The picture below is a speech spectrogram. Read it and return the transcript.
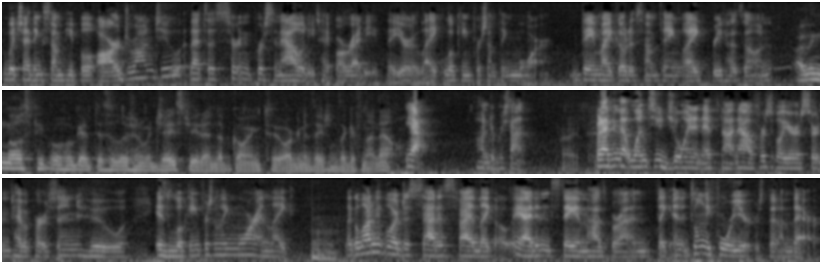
which I think some people are drawn to. That's a certain personality type already that you're like looking for something more. They might go to something like Brit Hazon. I think most people who get disillusioned with J Street end up going to organizations like If Not Now. Yeah, hundred percent. Right. But I think that once you join an if not now, first of all, you're a certain type of person who is looking for something more, and like, mm-hmm. like a lot of people are just satisfied, like, oh yeah, I didn't stay in the Hasbara, and like, and it's only four years that I'm there.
